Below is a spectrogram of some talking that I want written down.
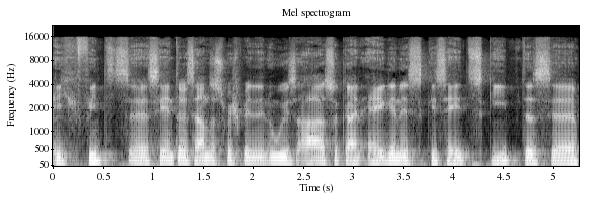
Ich finde es sehr interessant, dass zum Beispiel in den USA sogar ein eigenes Gesetz gibt, das der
